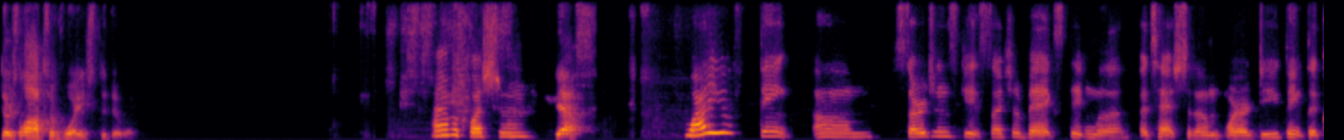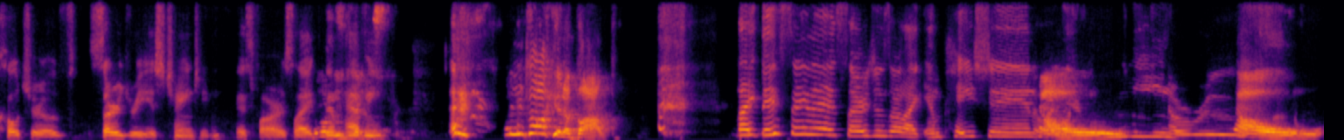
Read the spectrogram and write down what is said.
There's lots of ways to do it. I have a question. Yes. Why do you think um, surgeons get such a bad stigma attached to them, or do you think the culture of surgery is changing as far as like them having? what are you talking about? Like they say that surgeons are like impatient or No. mean or rude. No,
